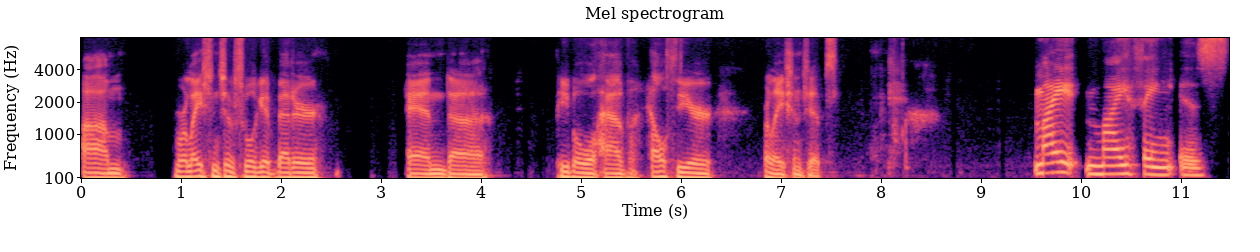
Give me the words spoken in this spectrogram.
Um, relationships will get better and uh, people will have healthier relationships my my thing is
